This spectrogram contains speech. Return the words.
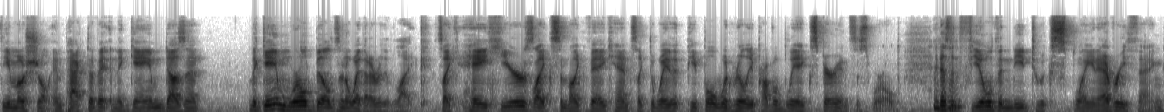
the emotional impact of it, and the game doesn't. The game world builds in a way that I really like. It's like, hey, here's like some like vague hints, like the way that people would really probably experience this world. It doesn't feel the need to explain everything,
